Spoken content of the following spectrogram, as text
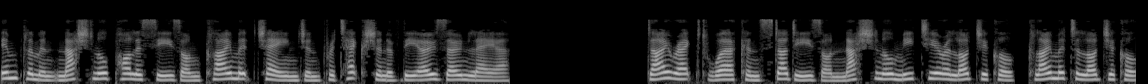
Implement national policies on climate change and protection of the ozone layer direct work and studies on national meteorological, climatological,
